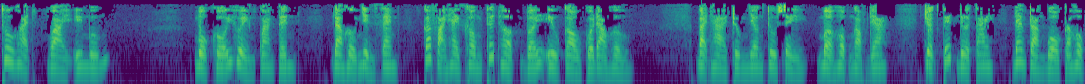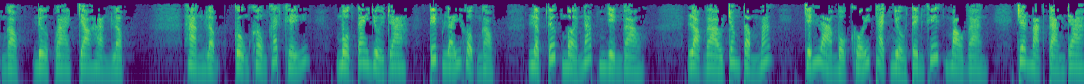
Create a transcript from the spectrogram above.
Thu hoạch ngoài ý muốn. Một khối huyện quan tinh, đạo hữu nhìn xem có phải hay không thích hợp với yêu cầu của đạo hữu. Bạch Hà trùng nhân tu sĩ mở hộp ngọc ra, trực tiếp đưa tay đem toàn bộ cả hộp ngọc đưa qua cho Hàng Lập. Hàng Lập cũng không khách khí, một tay duỗi ra, tiếp lấy hộp ngọc, lập tức mở nắp nhìn vào. Lọt vào trong tầm mắt chính là một khối thạch nhũ tinh khiết màu vàng, trên mặt tàn ra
